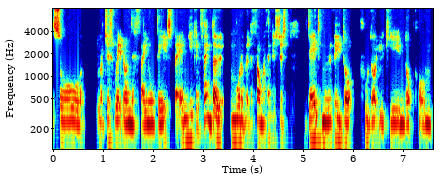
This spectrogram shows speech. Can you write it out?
So we're just waiting on the final dates. But um, you can find out more about the film. I think it's just deadmovie.co.uk and .com.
